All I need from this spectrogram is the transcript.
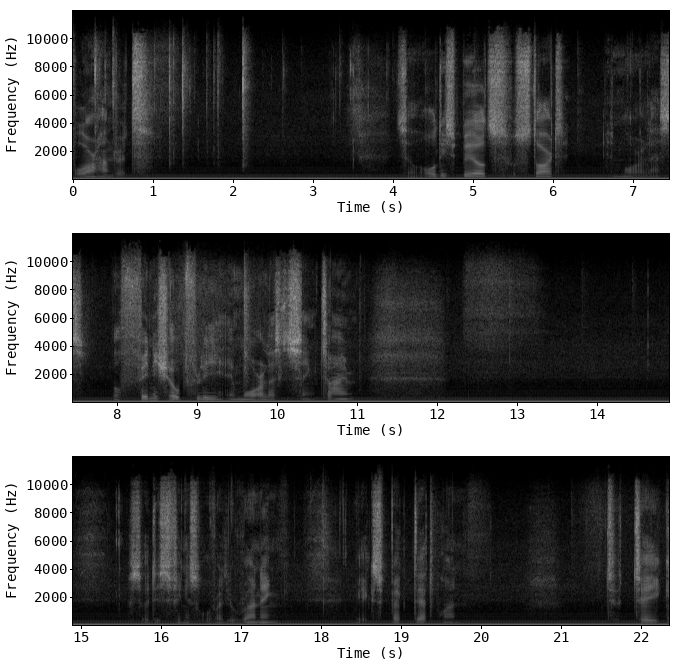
400 so all these builds will start in more or less will finish hopefully in more or less the same time. So this thing is already running. We expect that one to take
